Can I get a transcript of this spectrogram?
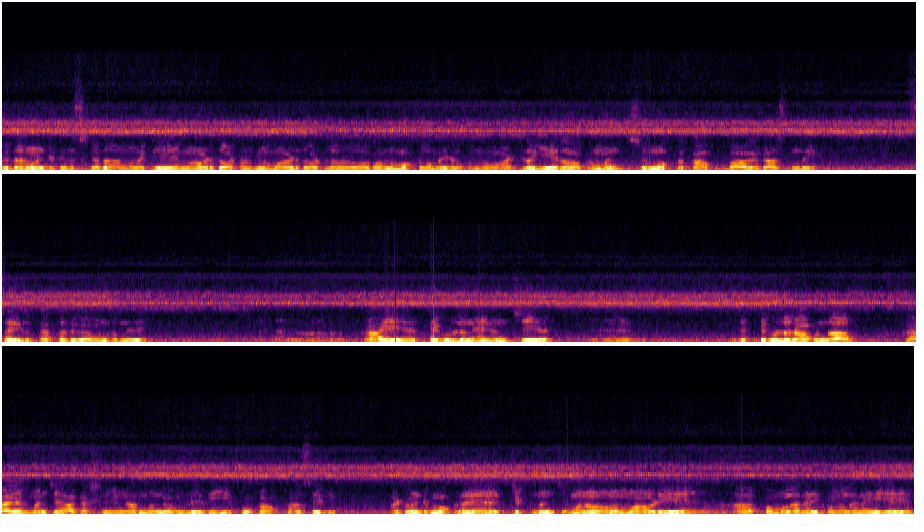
విధానం అంటే తెలుసు కదా మనకి మామిడి తోట ఉంటుంది. మామిడి తోటలో వంద మొక్కలు ఉన్నాయి అనుకున్నాం వాటిలో ఏదో ఒక మంచి మొక్క కాపు బాగా కాస్తుంది. సైజు పెద్దదిగా ఉంటుంది. కాయ తెగుళ్ళ నుంచి తెగుళ్ళు రాకుండా మంచి ఆకర్షణీయంగా అందంగా ఉండేది ఎక్కువ కాపు కాసేది. అటువంటి మొక్కని చెట్టు నుంచి మనం మామిడి ఆ కొమ్మలు అనేవి కొమ్మలు అనేవి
